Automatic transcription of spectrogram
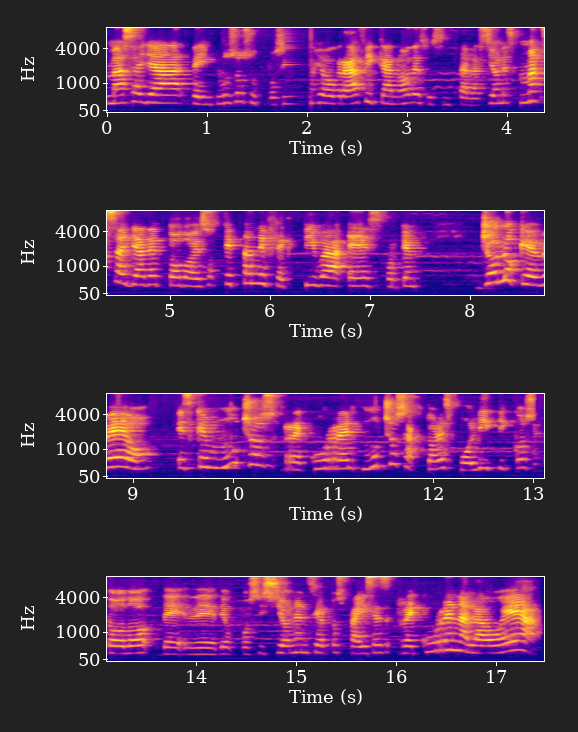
más allá de incluso su posición geográfica, ¿no? De sus instalaciones, más allá de todo eso, ¿qué tan efectiva es? Porque yo lo que veo es que muchos recurren, muchos actores políticos, todo de, oposición en ciertos países, recurren a la OEA.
